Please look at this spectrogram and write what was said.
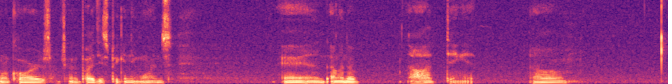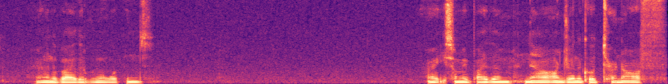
more cars I'm just going to buy these beginning ones and I'm going to ah dang it um, I'm going to buy a little bit more weapons Alright, you saw me buy them. Now I'm going to go turn off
